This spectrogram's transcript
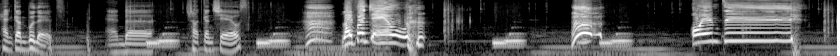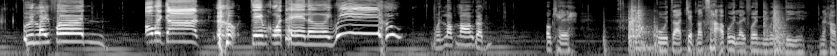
handgun bullets and the shotgun shells. Rifle gel. OMG ปืนไรเฟิลโอ้ my god เจมโคตรเทเลยวิวหมุนรอบๆกัน โอเค กูจะเก็บรักษาปืนไรเฟิลนี้ไว้อย่างดีนะครับ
